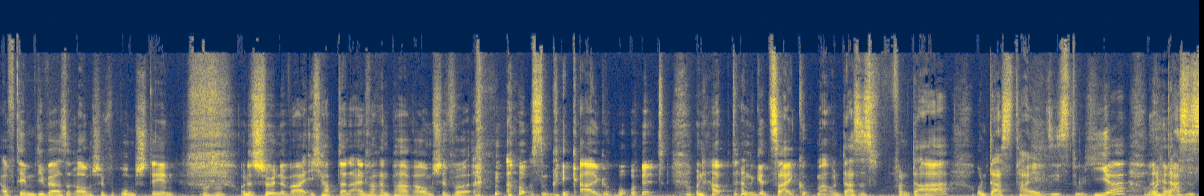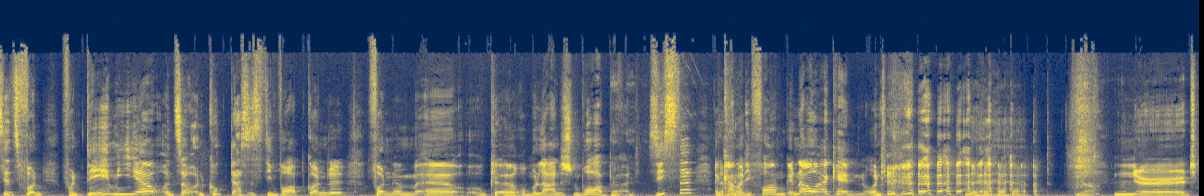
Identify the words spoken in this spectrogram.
auf dem diverse Raumschiffe rumstehen. Und das Schöne war, ich habe dann einfach ein paar Raumschiffe aus dem Regal geholt und habe dann gezeigt, guck mal, und das ist von da und das Teil siehst du hier und das ist jetzt von, von dem hier und so und guck, das ist die Warp-Gondel von einem äh, äh, romulanischen Warbird. Siehst du? Dann kann man die Form genau erkennen und Ja. Nerd.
